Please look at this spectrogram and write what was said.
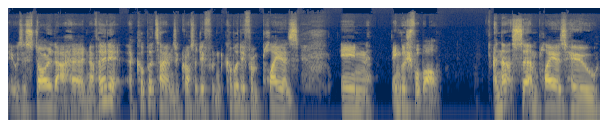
it was a story that I heard, and I've heard it a couple of times across a different couple of different players in English football, and that's certain players who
